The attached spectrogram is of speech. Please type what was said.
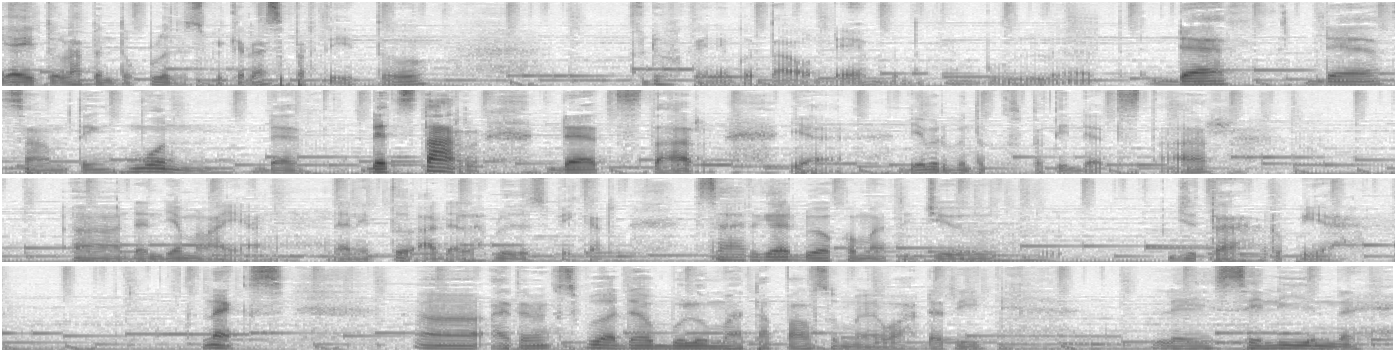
Ya itulah bentuk Bluetooth speakernya seperti itu. Aduh, kayaknya gue tahu deh bentuknya bulat. Death Death something Moon. Death Death Star. Death Star. Ya dia berbentuk seperti Death Star. Uh, dan dia melayang. Dan itu adalah Bluetooth speaker. Seharga 2,7 juta rupiah. Next. Uh, item yang ke-10 ada bulu mata palsu mewah dari Le Celine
